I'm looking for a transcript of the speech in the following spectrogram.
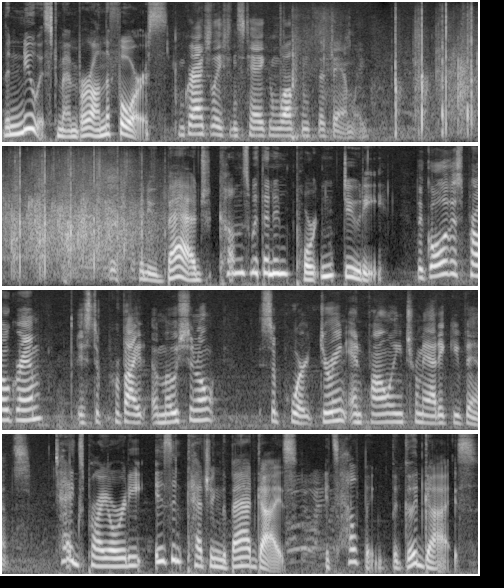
the newest member on the force. Congratulations, Tag, and welcome to the family. The new badge comes with an important duty. The goal of this program is to provide emotional support during and following traumatic events. Tag's priority isn't catching the bad guys, it's helping the good guys.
